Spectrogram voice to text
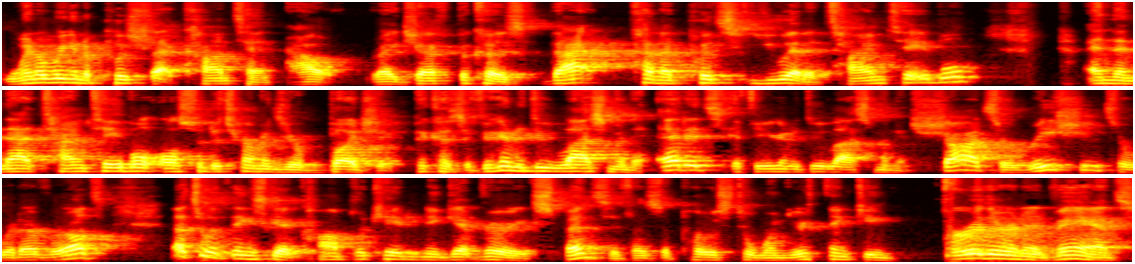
when are we going to push that content out, right, Jeff? Because that kind of puts you at a timetable. And then that timetable also determines your budget. Because if you're going to do last minute edits, if you're going to do last minute shots or reshoots or whatever else, that's when things get complicated and get very expensive, as opposed to when you're thinking further in advance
